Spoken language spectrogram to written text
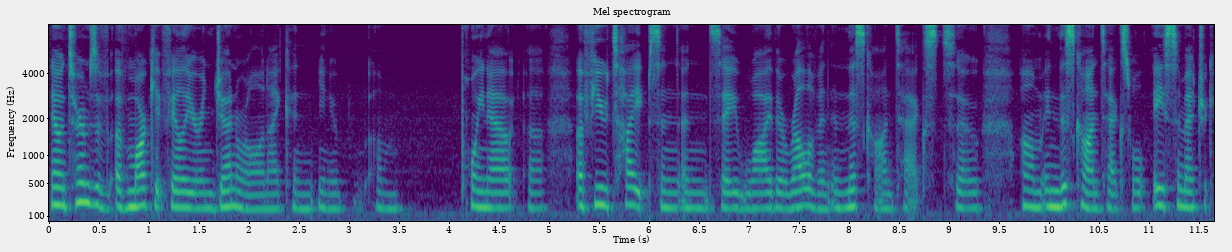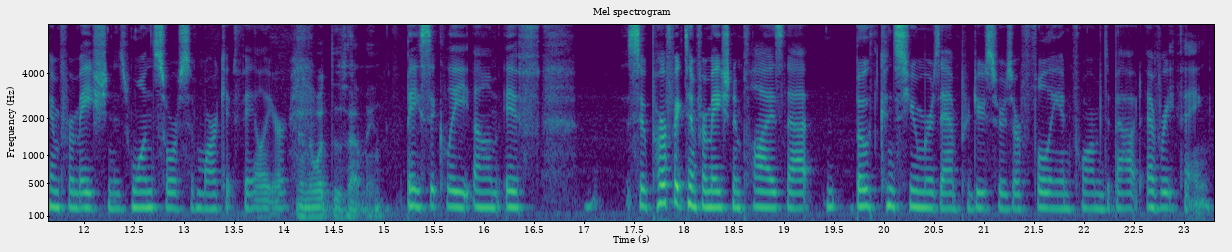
Now, in terms of, of market failure in general, and I can you know um, point out uh, a few types and, and say why they're relevant in this context. So, um, in this context, well, asymmetric information is one source of market failure. And what does that mean? Basically, um, if so perfect information implies that both consumers and producers are fully informed about everything.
